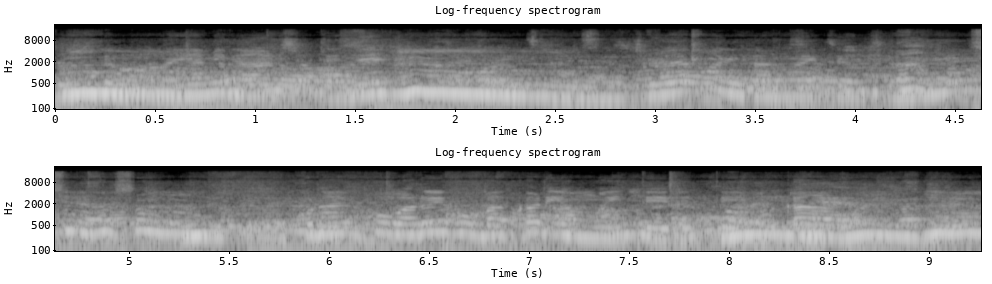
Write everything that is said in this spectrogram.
どうしても悩みがあるってねいているっていうか、うん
